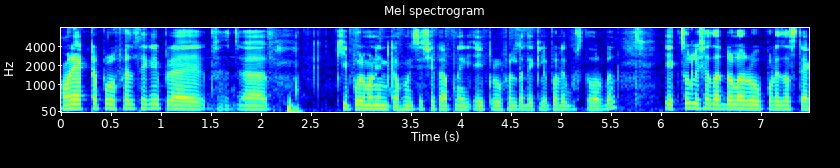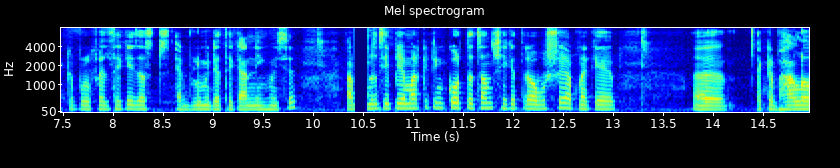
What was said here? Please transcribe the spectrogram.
আমার একটা প্রোফাইল থেকেই প্রায় কী পরিমাণ ইনকাম হয়েছে সেটা আপনি এই প্রোফাইলটা দেখলে পরে বুঝতে পারবেন। একচল্লিশ হাজার ডলারের উপরে জাস্ট একটা প্রোফাইল থেকে জাস্ট অ্যাডব্লু থেকে আর্নিং হয়েছে। আপনি যদি সিপিএ মার্কেটিং করতে চান, সেক্ষেত্রে অবশ্যই আপনাকে একটা ভালো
